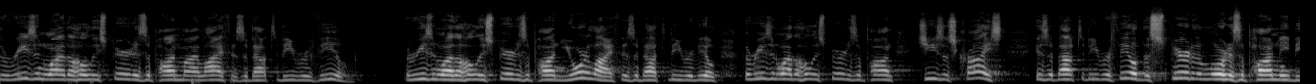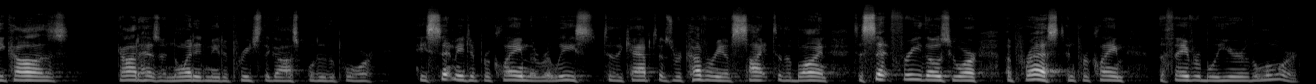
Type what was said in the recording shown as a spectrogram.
the reason why the Holy Spirit is upon my life is about to be revealed. The reason why the Holy Spirit is upon your life is about to be revealed. The reason why the Holy Spirit is upon Jesus Christ is about to be revealed. The Spirit of the Lord is upon me because God has anointed me to preach the gospel to the poor. He sent me to proclaim the release to the captives, recovery of sight to the blind, to set free those who are oppressed, and proclaim the favorable year of the Lord.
